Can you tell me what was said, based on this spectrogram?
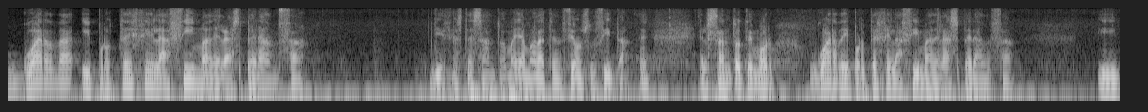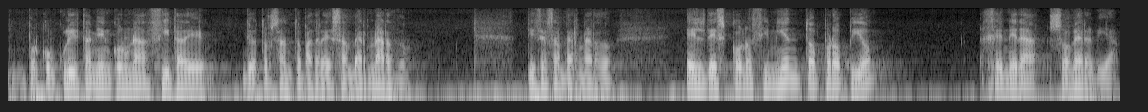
guarda y protege la cima de la esperanza. Dice este santo, me ha llamado la atención su cita. ¿eh? El santo temor guarda y protege la cima de la esperanza. Y por concluir también con una cita de, de otro santo padre de San Bernardo. Dice San Bernardo, el desconocimiento propio genera soberbia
